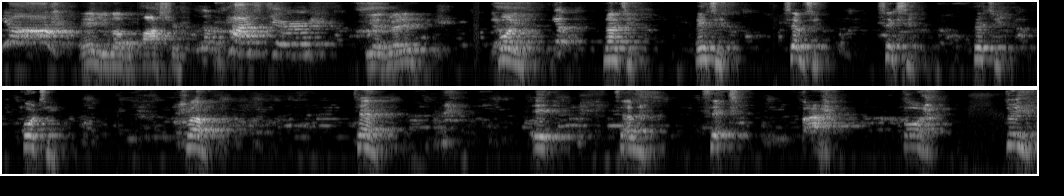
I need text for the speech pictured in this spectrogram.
Yeah. And you love the posture. Love the posture. You guys ready? 20, Go. 19, 18, 17, 16, 15, 14, 12, 10, 8, 7, 6, 5, 4, 3,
